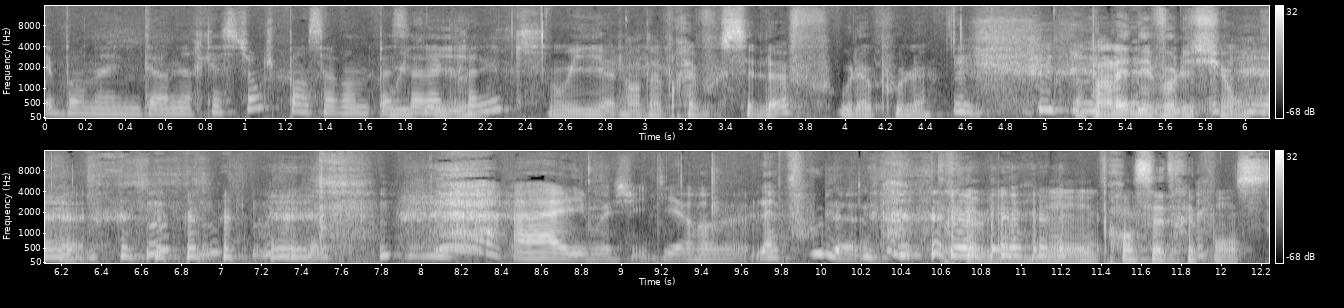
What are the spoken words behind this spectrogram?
Et bon, on a une dernière question, je pense, avant de passer à la chronique. Oui, alors d'après vous, c'est l'œuf ou la poule? On parlait d'évolution. ah, allez, moi je vais dire euh, la poule. Très bien, on prend cette réponse.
